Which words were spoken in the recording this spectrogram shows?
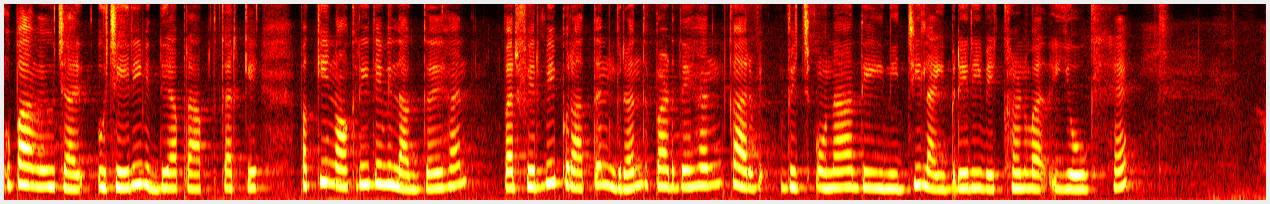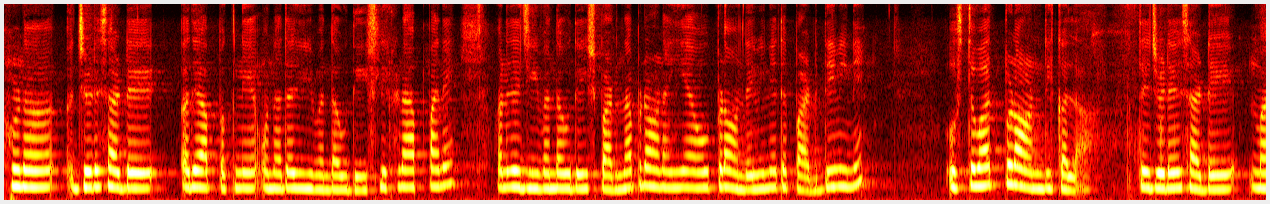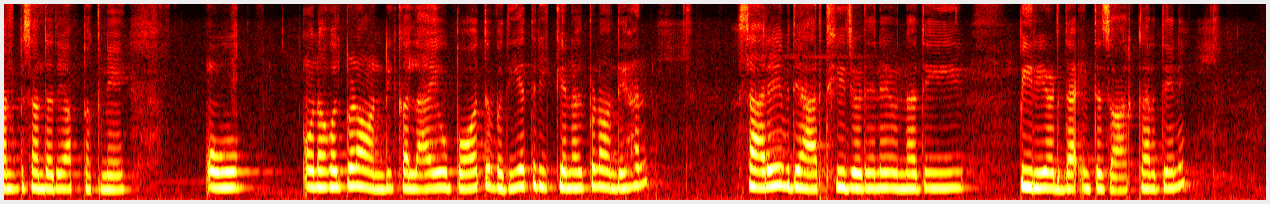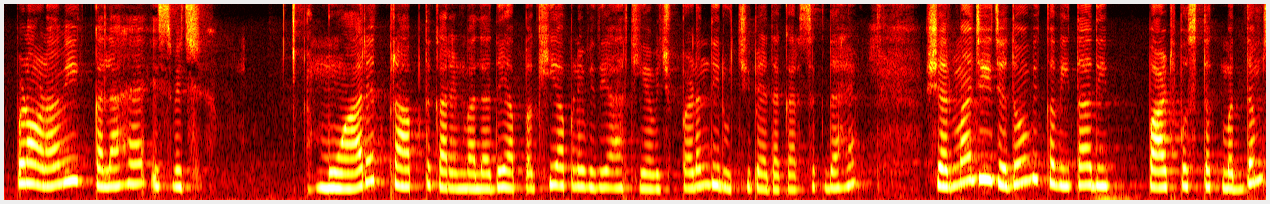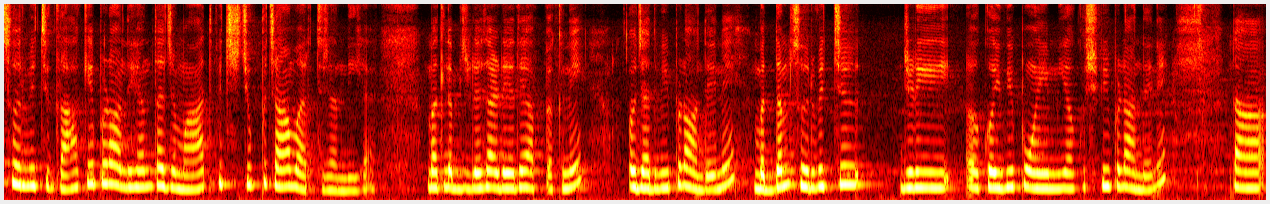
ਉਹ ਭਾਵੇਂ ਉਚਾਈ ਉਚੇਰੀ ਵਿੱਦਿਆ ਪ੍ਰਾਪਤ ਕਰਕੇ ਪੱਕੀ ਨੌਕਰੀ 'ਤੇ ਵੀ ਲੱਗ ਗਏ ਹਨ, ਪਰ ਫਿਰ ਵੀ ਪੁਰਾਤਨ ਗ੍ਰੰਥ ਪੜ੍ਹਦੇ ਹਨ। ਘਰ ਵਿੱਚ ਉਹਨਾਂ ਦੀ ਨਿੱਜੀ ਲਾਇਬ੍ਰੇਰੀ ਵੇਖਣ ਵਾ, ਯੋਗ ਹੈ। ਹੁਣ ਜਿਹੜੇ ਸਾਡੇ ਅਧਿਆਪਕ ਨੇ, ਉਹਨਾਂ ਦਾ ਜੀਵਨ ਦਾ ਉਦੇਸ਼ ਲਿਖਣਾ ਆਪਾਂ ਨੇ। ਉਹਨਾਂ ਦੇ ਜੀਵਨ ਦਾ ਉਦੇਸ਼ ਪੜ੍ਹਨਾ ਪੜ੍ਹਾਉਣਾ ਹੀ ਹੈ, ਉਹ ਪੜ੍ਹਾਉਂਦੇ ਵੀ ਨੇ ਅਤੇ ਪੜ੍ਹਦੇ ਵੀ ਨੇ। ਉਸ ਤੋਂ ਬਾਅਦ ਪੜ੍ਹਾਉਣ ਦੀ ਕਲਾ ਅਤੇ ਜਿਹੜੇ ਸਾਡੇ ਮਨਪਸੰਦ ਅਧਿਆਪਕ ਨੇ, ਉਹ ਉਹਨਾਂ ਕੋਲ ਪੜ੍ਹਾਉਣ ਦੀ ਕਲਾ ਹੈ, ਉਹ ਬਹੁਤ ਵਧੀਆ ਤਰੀਕੇ ਨਾਲ ਪੜ੍ਹਾਉਂਦੇ ਹਨ। ਸਾਰੇ ਵਿਦਿਆਰਥੀ ਜਿਹੜੇ ਨੇ ਉਹਨਾਂ ਦੀ ਪੀਰੀਅਡ ਦਾ ਇੰਤਜ਼ਾਰ ਕਰਦੇ ਨੇ। ਪੜ੍ਹਾਉਣਾ ਵੀ ਕਲਾ ਹੈ, ਇਸ ਵਿੱਚ ਮੁਹਾਰਤ ਪ੍ਰਾਪਤ ਕਰਨ ਵਾਲਾ ਅਧਿਆਪਕ ਹੀ ਆਪਣੇ ਵਿਦਿਆਰਥੀਆਂ ਵਿੱਚ ਪੜ੍ਹਨ ਦੀ ਰੁਚੀ ਪੈਦਾ ਕਰ ਸਕਦਾ ਹੈ। ਸ਼ਰਮਾ ਜੀ, ਜਦੋਂ ਵੀ ਕਵਿਤਾ ਦੀ ਪਾਠ ਪੁਸਤਕ ਮੱਧਮ ਸੁਰ ਵਿੱਚ ਗਾ ਕੇ ਪੜ੍ਹਾਉਂਦੇ ਹਨ, ਤਾਂ ਜਮਾਤ ਵਿੱਚ ਚੁੱਪਚਾਪ ਵਰਤ ਜਾਂਦੀ ਹੈ। ਮਤਲਬ ਜਿਹੜੇ ਸਾਡੇ ਅਧਿਆਪਕ ਨੇ ਉਹ ਜਦ ਵੀ ਪੜ੍ਹਾਉਂਦੇ ਨੇ, ਮੱਧਮ ਸੁਰ ਵਿੱਚ ਜਿਹੜੀ ਕੋਈ ਵੀ ਪੋਇਮ ਜਾਂ ਕੁਛ ਵੀ ਪੜ੍ਹਾਉਂਦੇ ਨੇ, ਤਾਂ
